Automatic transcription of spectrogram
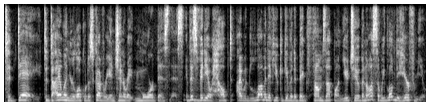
today, to dial in your local discovery and generate more business. If this video helped, I would love it if you could give it a big thumbs up on YouTube. And also, we'd love to hear from you.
